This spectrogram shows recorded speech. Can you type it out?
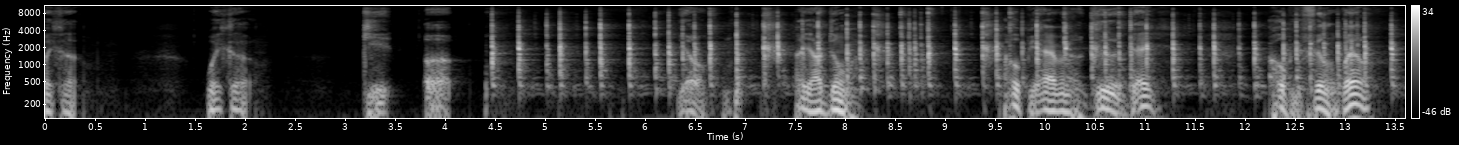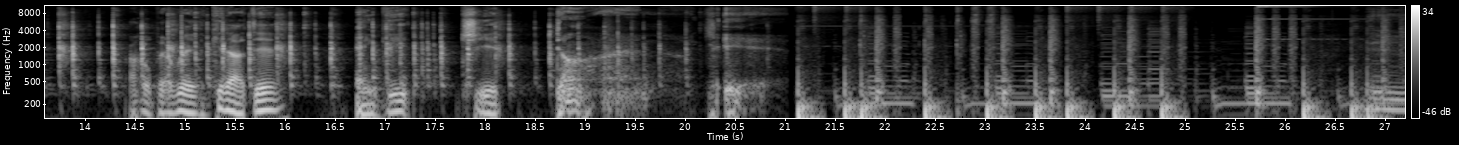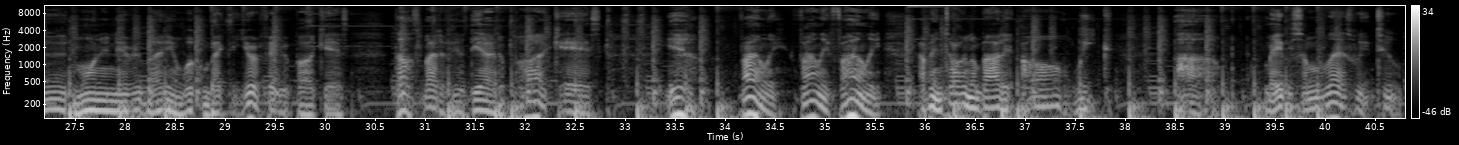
Wake up. Wake up. Get up. Yo, how y'all doing? I hope you're having a good day. I hope you're feeling well. I hope you're ready to get out there and get shit done. Yeah. Favorite podcast, Thoughts by the VLDI, the podcast. Yeah, finally, finally, finally. I've been talking about it all week. Uh, maybe some of last week too.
